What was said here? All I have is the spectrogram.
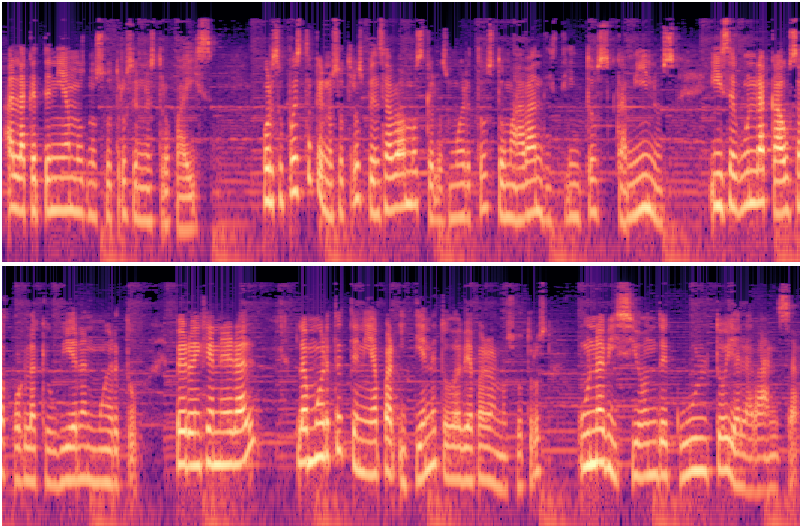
a la que teníamos nosotros en nuestro país. Por supuesto que nosotros pensábamos que los muertos tomaban distintos caminos y según la causa por la que hubieran muerto, pero en general la muerte tenía y tiene todavía para nosotros una visión de culto y alabanza.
